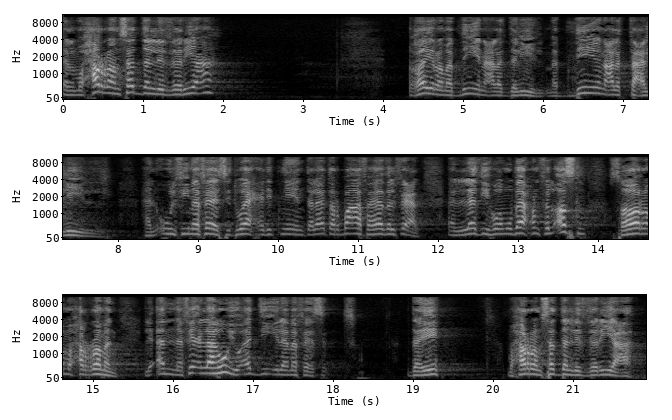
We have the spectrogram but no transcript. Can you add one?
المحرم سدا للذريعة غير مبني على الدليل مبني على التعليل. هنقول في مفاسد واحد اثنين ثلاثة أربعة فهذا الفعل. الذي هو مباح في الأصل صار محرما لأن فعله يؤدي إلى مفاسد. ده إيه؟ محرم سدا للذريعة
